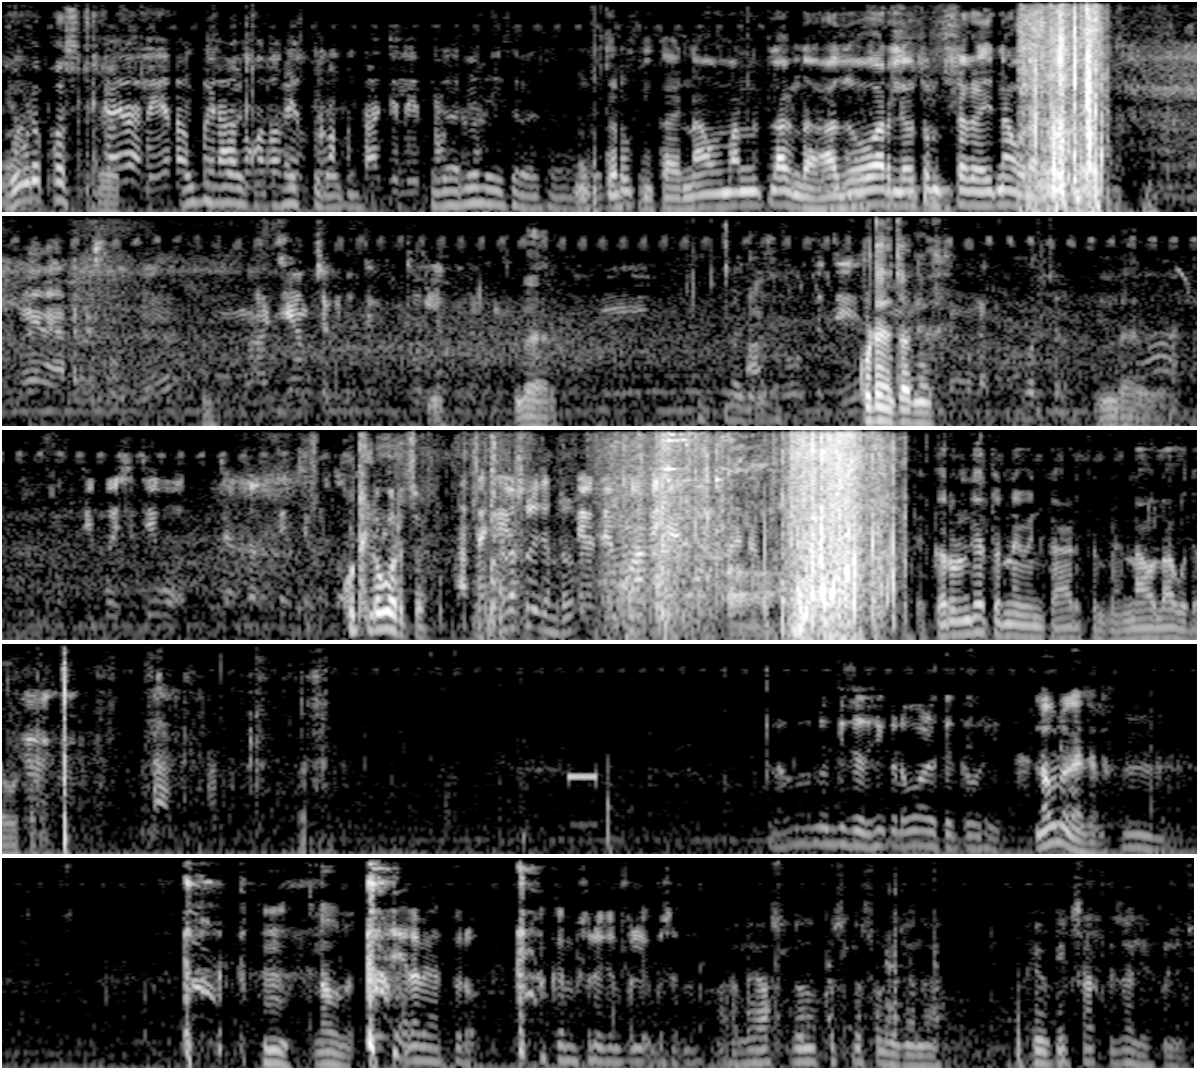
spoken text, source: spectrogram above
एवढं काय झालं येतात पहिला. आजोबाला देतो ना, फक्त आजीला येत. करू की काय नाव मानत लागणार आज वारल्यावर तुमची सगळ्याची नाव लागणार नाही नाही आता कसं होतं आजी आमच्याकडे होते थोरले बरं लगेच. होतं ते कुठे चढणे. बरं बरं ती पैसे ते वर- त्यांना त्यांच्याकडे कुठलं वरचं आता हे. ते- ते मग आम्ही काय. ते करून देतो नवीन काय अडचण नाही. नाव लागू द्या लावलं लगेच इकडं वळते तोवर. लावलं त्याला? हम्म. लावलं. याला बी हात फिरव. कमी सोल्युशन पडले बसत नाही. आलं असलं कसलं सोल्युशन आहे? फ्युकिक सारखं झाली म्हणजे.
